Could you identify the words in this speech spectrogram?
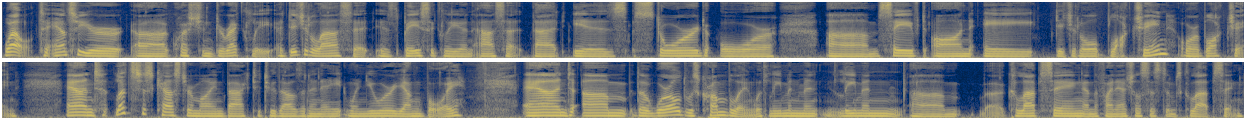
Well, to answer your uh, question directly, a digital asset is basically an asset that is stored or um, saved on a digital blockchain or a blockchain. And let's just cast our mind back to 2008 when you were a young boy, and um, the world was crumbling with Lehman Lehman um, uh, collapsing and the financial systems collapsing,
